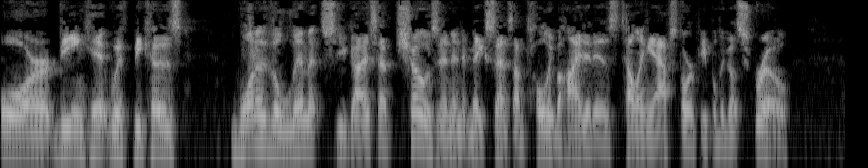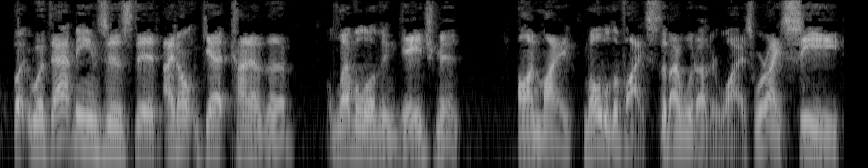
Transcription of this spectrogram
or being hit with because one of the limits you guys have chosen, and it makes sense, I'm totally behind it, is telling the App Store people to go screw. But what that means is that I don't get kind of the level of engagement on my mobile device that I would otherwise, where I see,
